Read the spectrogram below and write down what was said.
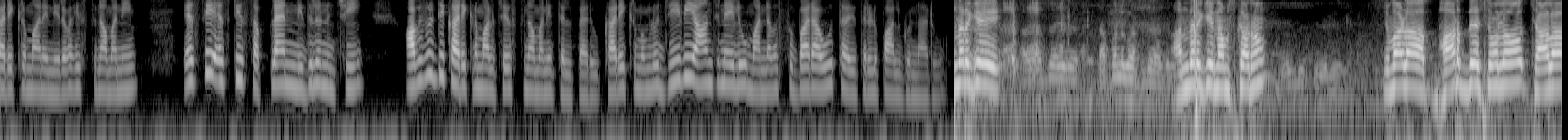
కార్యక్రమాన్ని నిర్వహిస్తున్నామని ఎస్సీ ఎస్టీ సప్లాన్ నిధుల నుంచి అభివృద్ధి కార్యక్రమాలు చేస్తున్నామని తెలిపారు. కార్యక్రమంలో జీవి ఆంజనేయులు మన్నవ సుబ్బారావు తదితరులు పాల్గొన్నారు. అందరికీ అందరికీ నమస్కారం. ఇవాళ భారతదేశంలో చాలా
